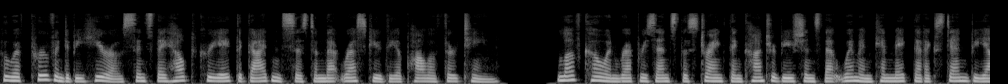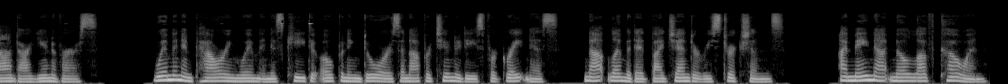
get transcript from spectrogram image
who have proven to be heroes since they helped create the guidance system that rescued the Apollo 13. Love Cohen represents the strength and contributions that women can make that extend beyond our universe. Women empowering women is key to opening doors and opportunities for greatness, not limited by gender restrictions. I may not know Love Cohen,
